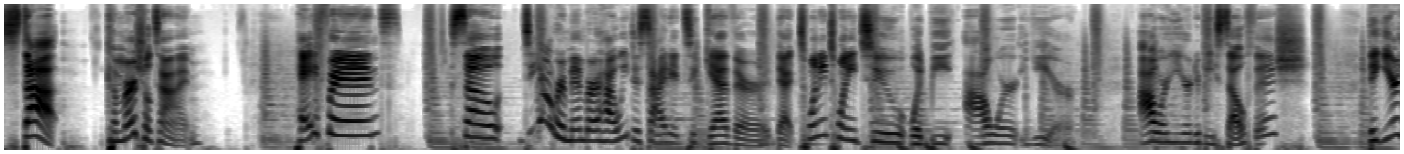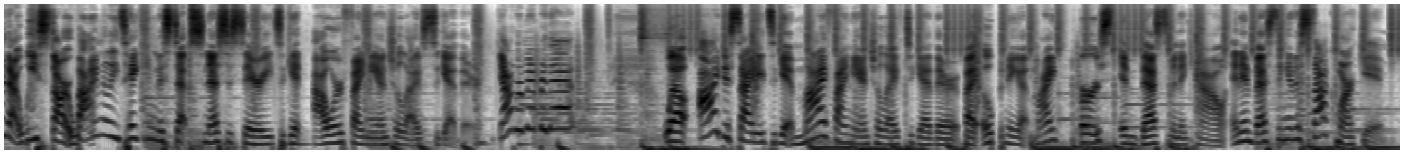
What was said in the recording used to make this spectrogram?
Stop. Commercial time. Hey, friends. So, do y'all remember how we decided together that 2022 would be our year? Our year to be selfish? The year that we start finally taking the steps necessary to get our financial lives together. Y'all remember that? Well, I decided to get my financial life together by opening up my first investment account and investing in the stock market.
